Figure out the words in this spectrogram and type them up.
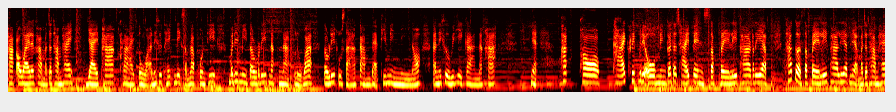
พักเอาไว้เลยค่ะ มันจะทำให้ใยผ้าคลายตัว อันนี้คือเทคนิคสำหรับคนที่ไม่ได้มีเตารีดหนักๆหรือว่าเตารีดอุตสาหกรรมแบบที่มินมีเนาะ อันนี้คือวิธีการนะคะ เนี่ย พักพอท้ายคลิปวิดีโอมินก็จะใช้เป็นสเปรย์รีดผ้าเรียบ ถ้าเกิดสเปรย์รีดผ้าเรียบเนี่ยมันจะทำให้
